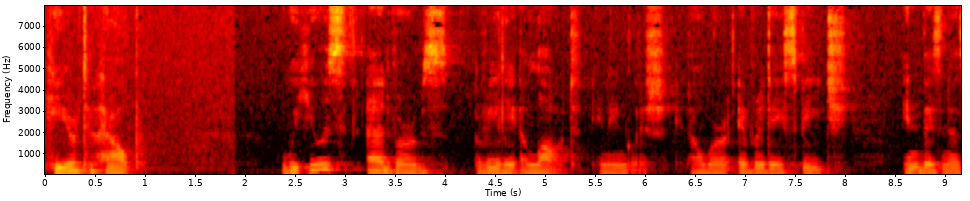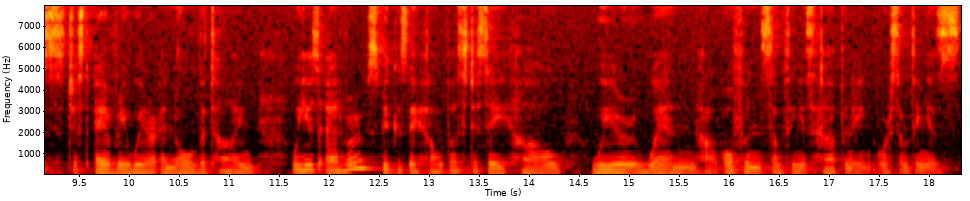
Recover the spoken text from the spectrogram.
here to help. We use adverbs really a lot in English, in our everyday speech, in business, just everywhere and all the time. We use adverbs because they help us to say how, where, when, how often something is happening or something is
